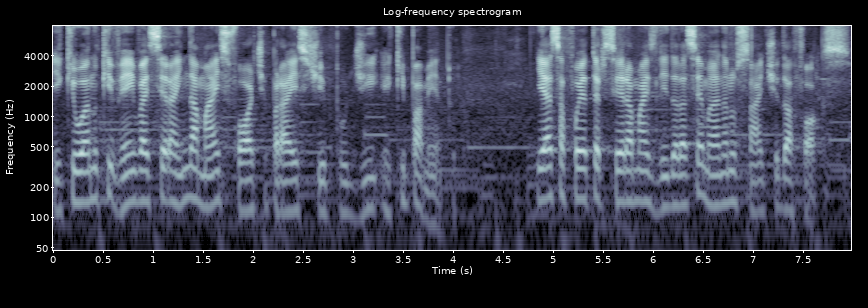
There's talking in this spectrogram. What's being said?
e que o ano que vem vai ser ainda mais forte para esse tipo de equipamento. E essa foi a terceira mais lida da semana no site da Fox.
